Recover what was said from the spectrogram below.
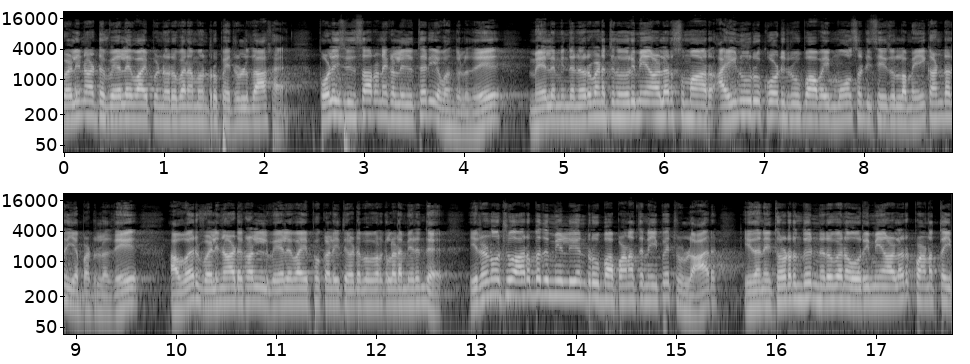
வெளிநாட்டு வேலைவாய்ப்பு நிறுவனம் ஒன்று பெற்றுள்ளதாக போலீஸ் விசாரணைகளில் தெரிய வந்துள்ளது மேலும் இந்த நிறுவனத்தின் உரிமையாளர் சுமார் ஐநூறு கோடி ரூபாவை மோசடி செய்துள்ளமை கண்டறியப்பட்டுள்ளது. அவர் வெளிநாடுகளில் வேலைவாய்ப்புகளை தேடுபவர்களிடமிருந்து இருநூற்று அறுபது மில்லியன் ரூபாய் பணத்தினை பெற்றுள்ளார். இதனைத் தொடர்ந்து நிறுவன உரிமையாளர் பணத்தை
